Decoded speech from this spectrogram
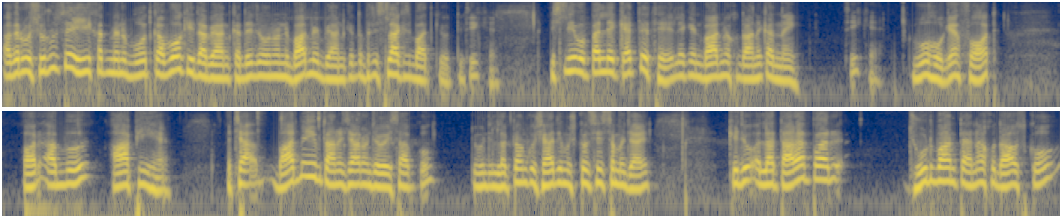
اگر وہ شروع سے ہی ختم نبوت کا وہ عقیدہ بیان کر دے جو انہوں نے بعد میں بیان کیا تو پھر اصلاح کس بات کی ہوتی؟ ٹھیک ہے۔ اس لیے وہ پہلے کہتے تھے لیکن بعد میں خدا نے کہا نہیں۔ ٹھیک ہے۔ وہ ہو گیا فوت۔ اور اب آپ ہی ہیں۔ اچھا بعد میں یہ بتانا چاہ رہا ہوں جوید صاحب کو، جو مجھے لگتا ہے ان کو شاید ہی مشکل سے سمجھ آئے کہ جو اللہ تعالیٰ پر جھوٹ باندھتا ہے نا، خدا اس کو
